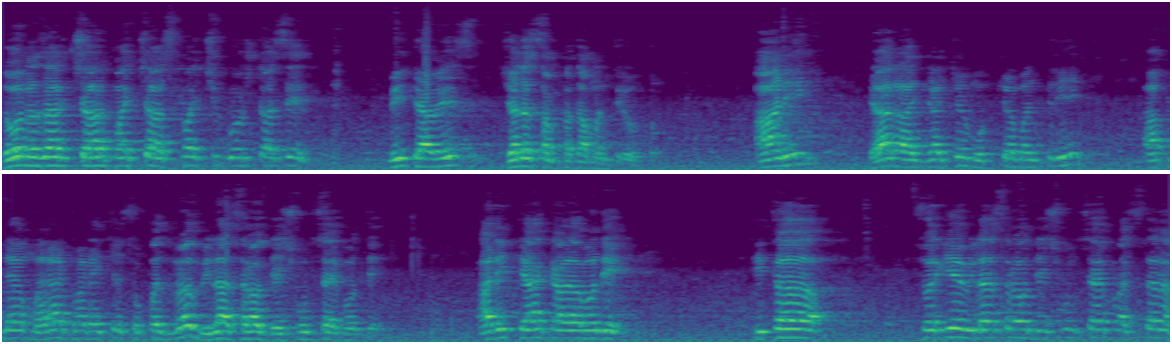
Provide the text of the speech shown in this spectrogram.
दोन हजार चार पाचच्या आसपासची गोष्ट असेल. मी त्यावेळेस जलसंपदा मंत्री होतो. आणि या राज्याचे मुख्यमंत्री आपल्या मराठवाड्याचे सुपुत्र विलासराव देशमुख साहेब होते. आणि त्या काळामध्ये तिथं स्वर्गीय विलासराव देशमुख साहेब असताना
